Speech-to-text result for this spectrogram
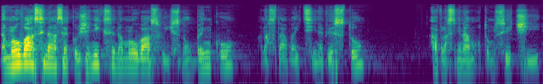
Namlouvá si nás jako ženik si namlouvá svoji snoubenku a nastávající nevěstu, a vlastně nám o tom svědčí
